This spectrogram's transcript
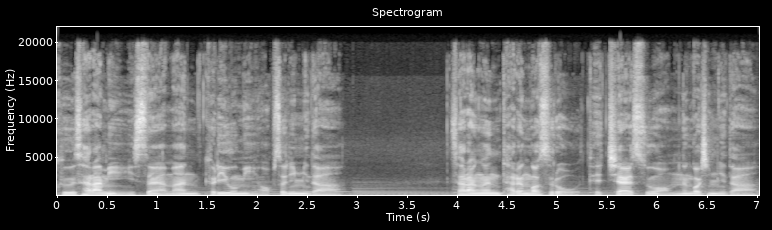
그 사람이 있어야만 그리움이 없어집니다. 사랑은 다른 것으로 대체할 수 없는 것입니다.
